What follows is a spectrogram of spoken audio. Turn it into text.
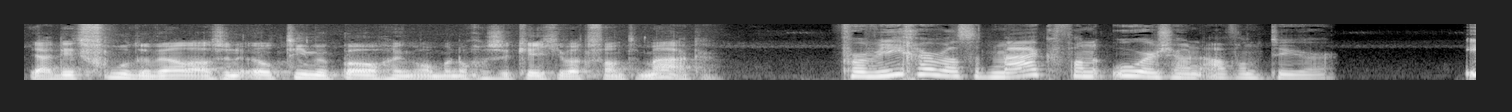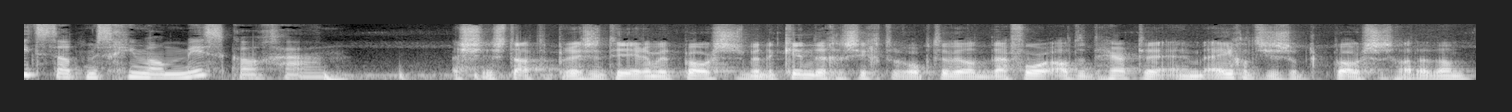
Ja, dit voelde wel als een ultieme poging om er nog eens een keertje wat van te maken. Voor Wieger was het maken van Oer zo'n avontuur. Iets dat misschien wel mis kan gaan. Als je staat te presenteren met posters met een kindergezicht erop, terwijl daarvoor altijd herten en egeltjes op de posters hadden, dan,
